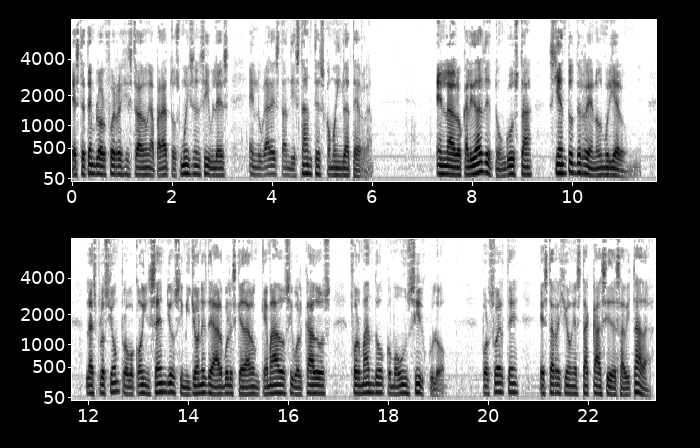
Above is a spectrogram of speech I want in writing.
Este temblor fue registrado en aparatos muy sensibles en lugares tan distantes como Inglaterra. En la localidad de Tungusta, cientos de renos murieron. La explosión provocó incendios y millones de árboles quedaron quemados y volcados, formando como un círculo. Por suerte, esta región está casi deshabitada,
